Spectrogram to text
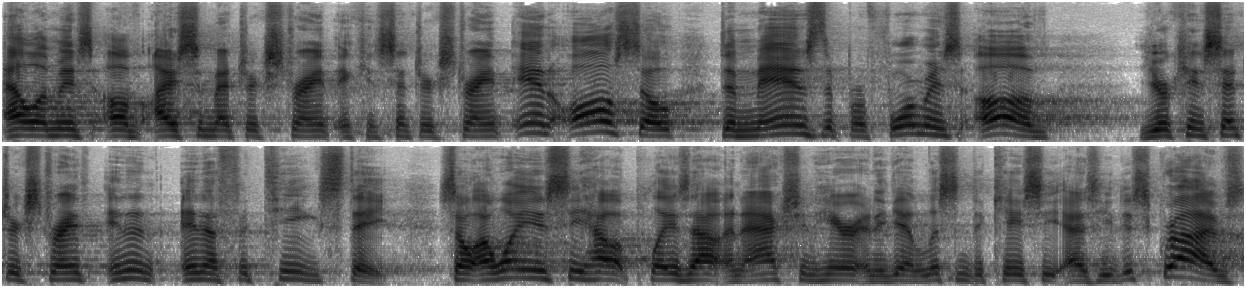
elements of isometric strength and concentric strength and also demands the performance of your concentric strength in, an, in a fatigue state. So I want you to see how it plays out in action here. And again, listen to Casey as he describes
